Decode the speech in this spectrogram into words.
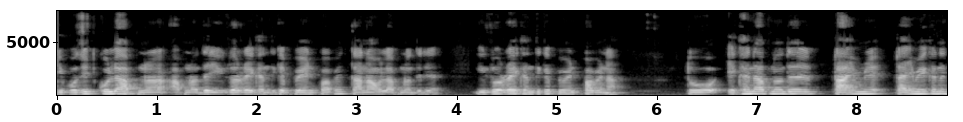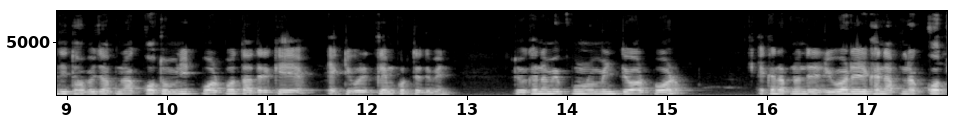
ডিপোজিট করলে আপনার, আপনাদের ইউজাররা এখান থেকে পেমেন্ট পাবে। তা না হলে আপনাদের ইউজাররা এখান থেকে পেমেন্ট পাবে না। তো এখানে আপনাদের টাইম টাইম এখানে দিতে হবে যে আপনারা কত মিনিট পর পর তাদেরকে একটি করে ক্লেম করতে দেবেন। তো এখানে আমি পনেরো মিনিট দেওয়ার পর এখানে আপনাদের রিওয়ার্ডের এখানে আপনারা কত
